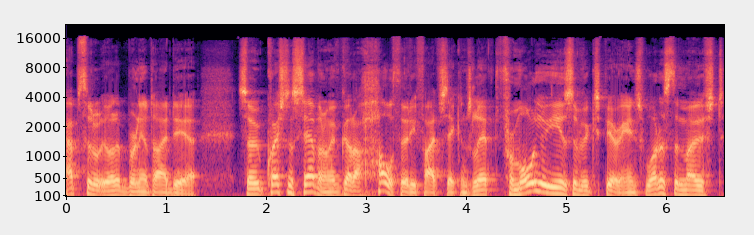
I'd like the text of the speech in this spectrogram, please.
Absolutely. What a brilliant idea. So, question seven, we've got a whole 35 seconds left. From all your years of experience, what is the most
